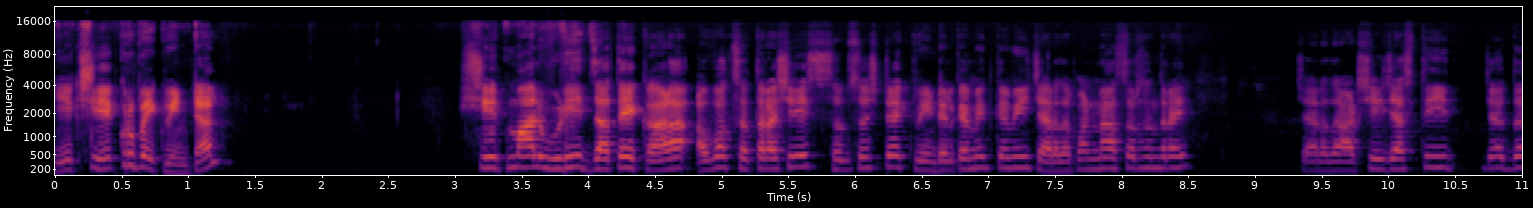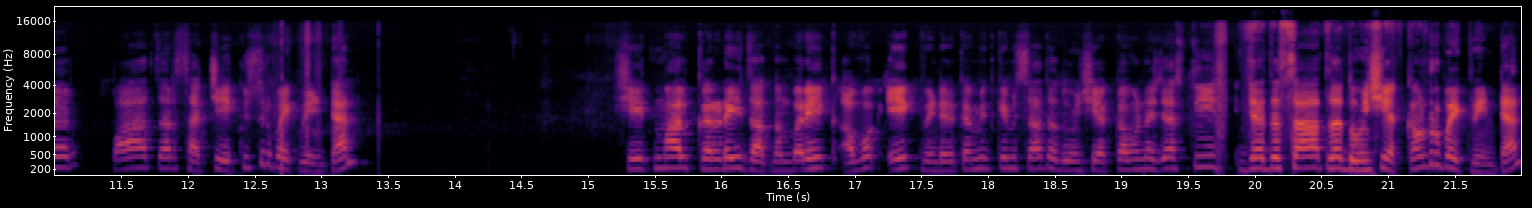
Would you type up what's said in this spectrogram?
एकशे एक रुपये क्विंटल. शेतमाल उडीत जाते काळा अवक सतराशे सदुसष्ट क्विंटल कमीत कमी चार हजार पन्नास सरसंद्र आहे. चार हजार आठशे जास्तीत जा दर पाच हजार सातशे एकवीस रुपये क्विंटल. शेतमाल करडई जात नंबर एक अवक एक क्विंटल कमीत कमी सात हजार दोनशे एक्कावन्न जास्तीत जास्त सात हजार दोनशे एक्कावन्न रुपये क्विंटल.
